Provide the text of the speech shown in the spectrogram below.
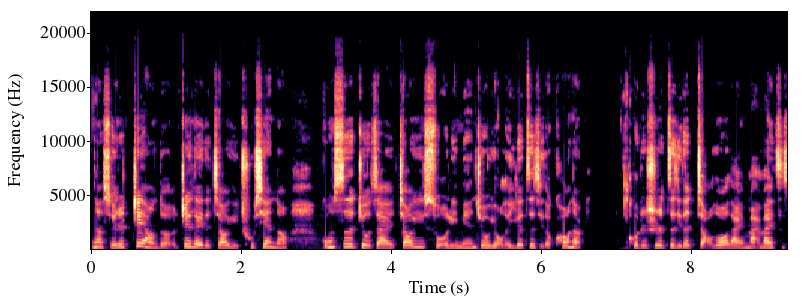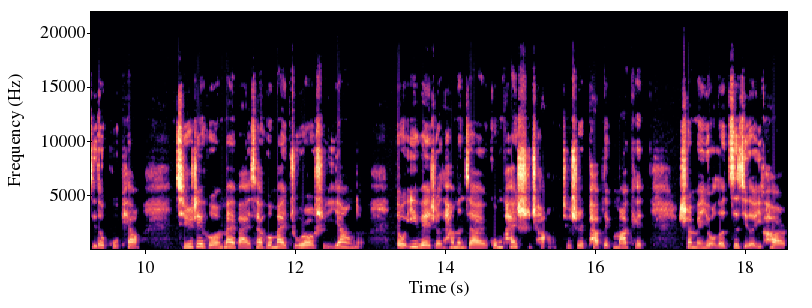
那随着这样的这类的交易出现呢，公司就在交易所里面就有了一个自己的 corner。或者是自己的角落来买卖自己的股票，其实这和卖白菜和卖猪肉是一样的，都意味着他们在公开市场，就是 public market 上面有了自己的一块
